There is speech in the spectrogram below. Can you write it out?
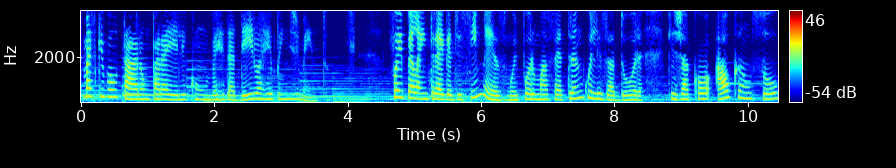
mas que voltaram para ele com um verdadeiro arrependimento. Foi pela entrega de si mesmo e por uma fé tranquilizadora que Jacó alcançou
